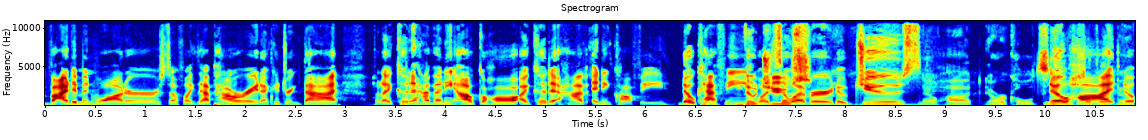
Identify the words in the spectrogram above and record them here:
vitamin water, stuff like that, Mm-hmm. Powerade. I could drink that, but I couldn't have any alcohol. I couldn't have any coffee, no caffeine No juice. whatsoever, no juice, No hot or cold stuff. no stuff hot, like that. no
